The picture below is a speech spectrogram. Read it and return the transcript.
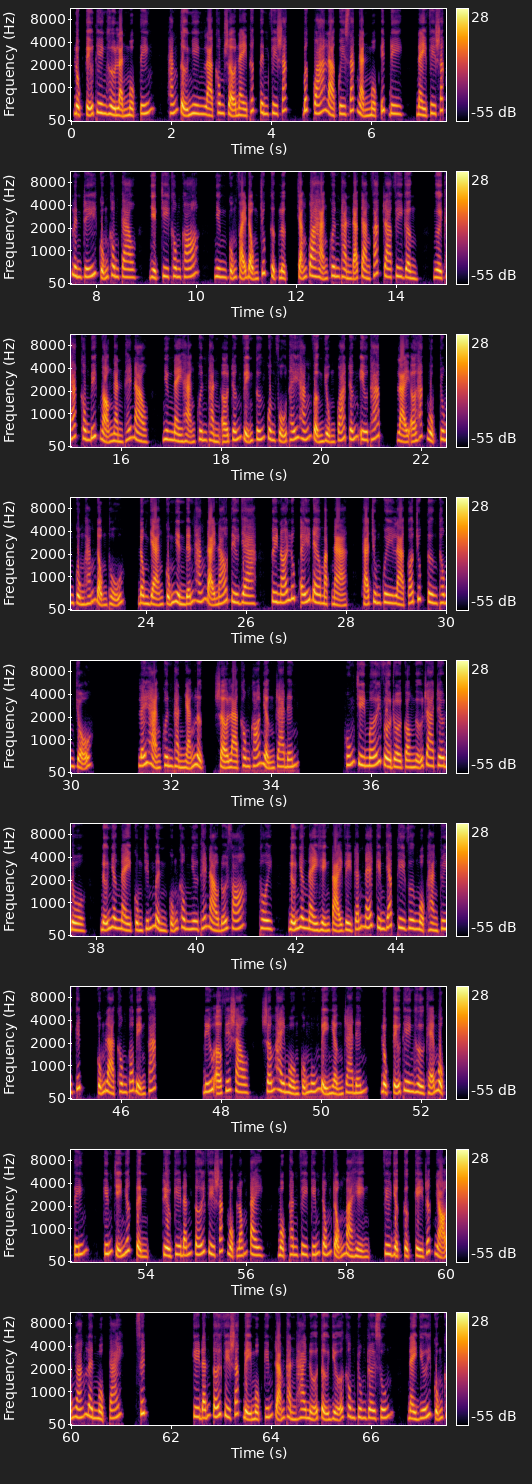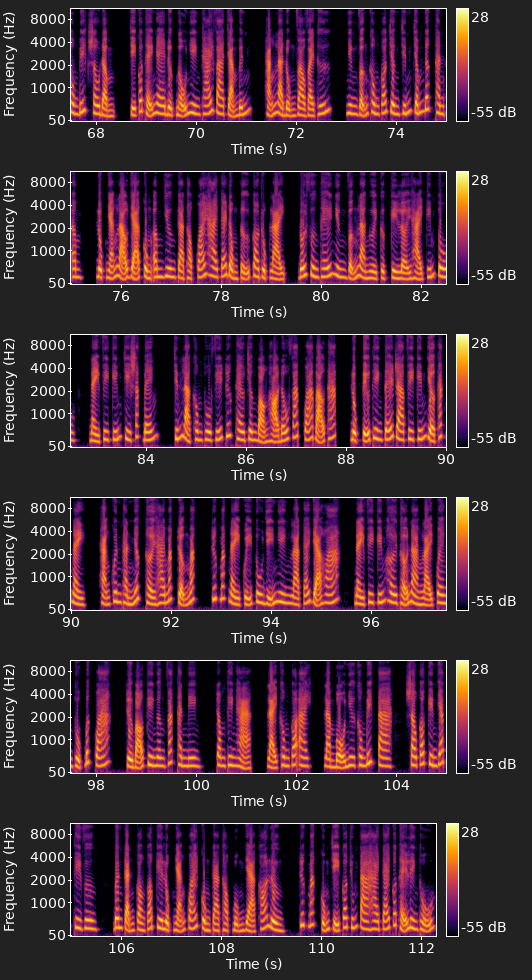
Lục Tiểu Thiên hừ lạnh một tiếng, hắn tự nhiên là không sợ này thất tinh phi sắc, bất quá là quy sát ngạnh một ít đi, này phi sắc linh trí cũng không cao, diệt chi không khó, nhưng cũng phải động chút thực lực, chẳng qua hạng khuynh thành đã càng phát ra phi gần, người khác không biết ngọn ngành thế nào, nhưng này hạng khuynh thành ở trấn viễn tướng quân phủ thấy hắn vận dụng quá trấn yêu tháp, lại ở hắc ngục trung cùng hắn động thủ, đồng dạng cũng nhìn đến hắn đại náo tiêu gia, tuy nói lúc ấy đeo mặt nạ, khả chung quy là có chút tương thông chỗ. Lấy hạng khuynh thành nhãn lực, sợ là không khó nhận ra đến. Huống chi mới vừa rồi còn ngữ ra trêu đùa, nữ nhân này cùng chính mình cũng không như thế nào đối phó, thôi, nữ nhân này hiện tại vì tránh né kim giáp thi vương một hàng truy kích, cũng là không có biện pháp. Điếu ở phía sau, sớm hay muộn cũng muốn bị nhận ra đến, lục tiểu thiên hừ khẽ một tiếng, kiếm chỉ nhất tịnh, triều kia đánh tới phi sắc một lóng tay, một thanh phi kiếm trống rỗng mà hiện, phiêu giật cực kỳ rất nhỏ nhoáng lên một cái, xích. Khi đánh tới phi sắc bị một kiếm trảm thành hai nửa tự giữa không trung rơi xuống, này dưới cũng không biết sâu đậm, chỉ có thể nghe được ngẫu nhiên khái va chạm bính, hẳn là đụng vào vài thứ, nhưng vẫn không có chân chính chấm đất thanh âm. Lục nhãn lão giả cùng âm dương cà thọc quái hai cái đồng tử co rụt lại, đối phương thế nhưng vẫn là người cực kỳ lợi hại kiếm tu, này phi kiếm chi sắc bén, chính là không thua phía trước theo chân bọn họ đấu pháp quá bảo tháp. Lục tiểu thiên tế ra phi kiếm giờ khắc này, hạng khuynh thành nhất thời hai mắt trợn mắt, trước mắt này quỷ tu dĩ nhiên là cái giả hóa, này phi kiếm hơi thở nàng lại quen thuộc bất quá, trừ bỏ kia ngân phát thanh niên, trong thiên hạ, lại không có ai, làm bộ như không biết ta, sau có kim giáp thi vương, bên cạnh còn có kia lục nhãn quái cùng cà thọt bụng dạ khó lường, trước mắt cũng chỉ có chúng ta hai cái có thể liên thủ.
